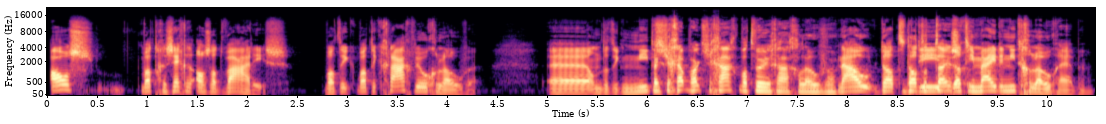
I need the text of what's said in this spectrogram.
als wat gezegd is, als dat waar is, wat ik, wat ik graag wil geloven. omdat ik niet. Dat je, wat, je graag, wat wil je graag geloven? Nou, dat, Dat die, dat die meiden niet gelogen hebben.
